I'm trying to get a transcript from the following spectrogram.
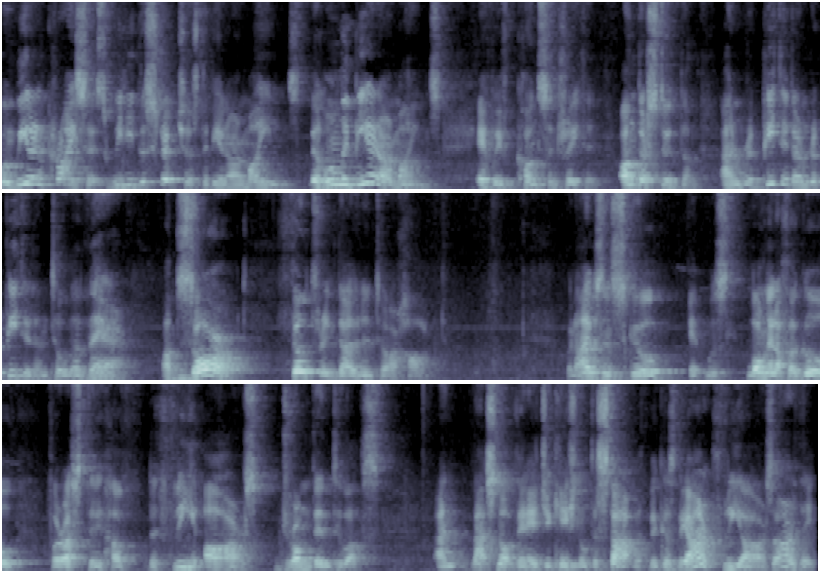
When we're in crisis, we need the Scriptures to be in our minds. They'll only be in our minds if we've concentrated, understood them, and repeated and repeated until they're there, absorbed, filtering down into our heart. When I was in school, it was long enough ago for us to have the three R's drummed into us. And that's not very educational to start with because they aren't three R's, are they?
